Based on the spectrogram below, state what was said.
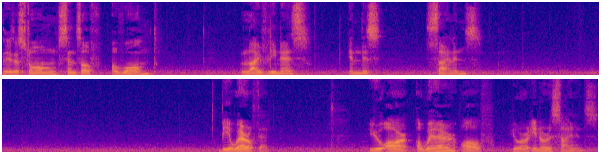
There is a strong sense of, of warmth liveliness in this silence. Be aware of that. You are aware of your inner silence.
